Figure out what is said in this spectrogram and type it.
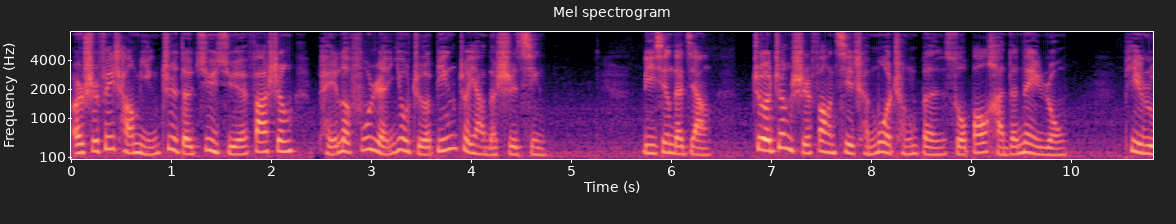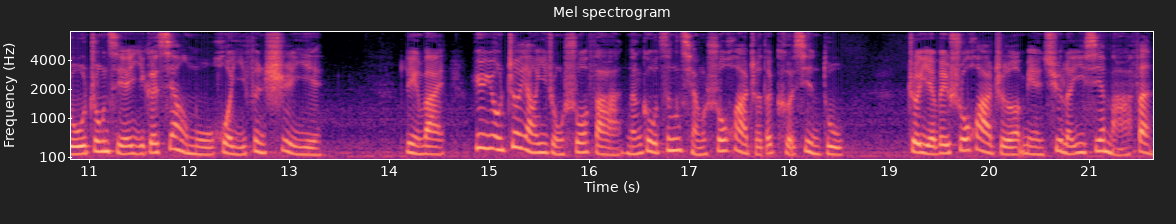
而是非常明智地拒绝发生赔了夫人又折兵这样的事情。理性的讲，这正是放弃沉没成本所包含的内容，譬如终结一个项目或一份事业。另外，运用这样一种说法能够增强说话者的可信度，这也为说话者免去了一些麻烦，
